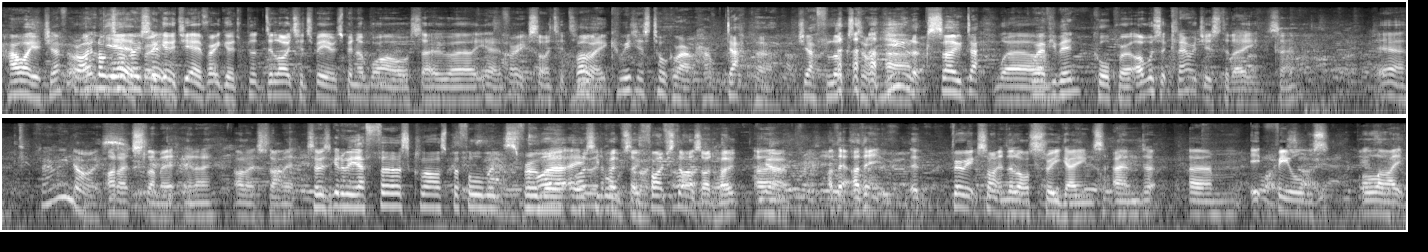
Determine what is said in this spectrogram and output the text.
how are you, Jeff? All right, long time yeah, no very good. Yeah, very good. But delighted to be here. It's been a while, so uh, yeah, very excited. Well, tonight. mate, can we just talk about how dapper Jeff looks tonight? you look so dapper. Well, Where have you been? Corporate. I was at Claridge's today, Sam. Yeah, Very nice. I don't slum it. You know, I don't slum it. So is it going to be a first-class performance from uh, I, I AFC would hope so. Five stars, I'd hope. Um, Yeah. I, th- I think uh, very exciting the last three games, and um, it feels like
